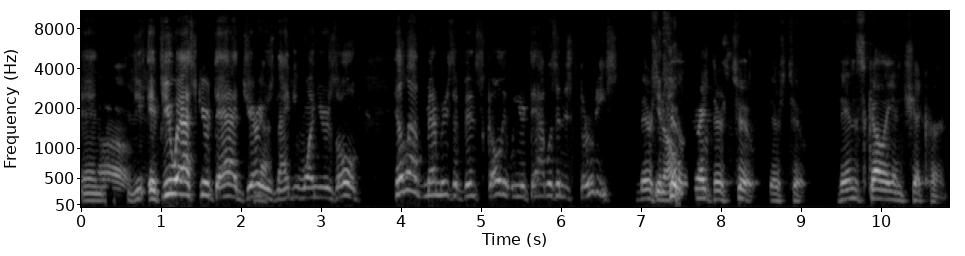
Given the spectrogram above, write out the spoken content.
And oh. if you ask your dad, Jerry, yeah. who's 91 years old, he'll have memories of Vin Scully when your dad was in his 30s. There's you two, know? right? There's two. There's two. Vin Scully and Chick Hearn.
